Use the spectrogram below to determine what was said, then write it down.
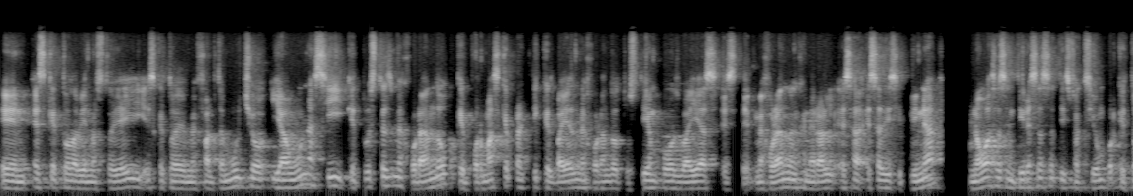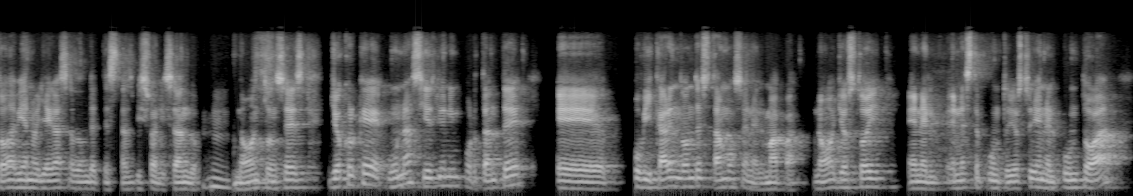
en es que todavía no estoy ahí, es que todavía me falta mucho y aún así que tú estés mejorando, que por más que practiques vayas mejorando tus tiempos, vayas este, mejorando en general esa, esa disciplina, no vas a sentir esa satisfacción porque todavía no llegas a donde te estás visualizando, ¿no? Entonces, yo creo que una sí es bien importante eh, ubicar en dónde estamos en el mapa, ¿no? Yo estoy en, el, en este punto, yo estoy en el punto A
